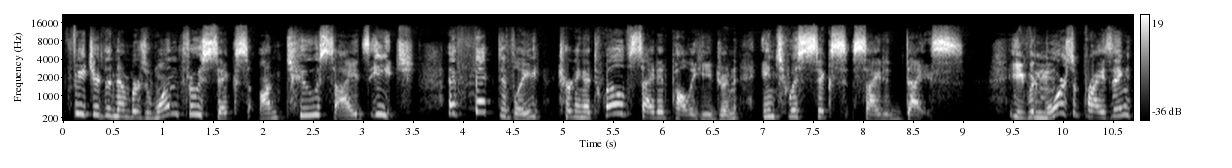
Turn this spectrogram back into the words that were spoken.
featured the numbers 1 through 6 on two sides each, effectively turning a 12-sided polyhedron into a 6-sided dice. Even more surprising,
